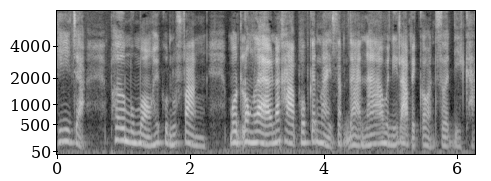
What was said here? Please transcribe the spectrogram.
ที่จะเพิ่มมุมมองให้คุณผู้ฟัง หมดลงแล้วนะคะ พบกันใหม่สัปดาห์หน้า วันนี้ลาไปก่อน สวัสดีค่ะ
